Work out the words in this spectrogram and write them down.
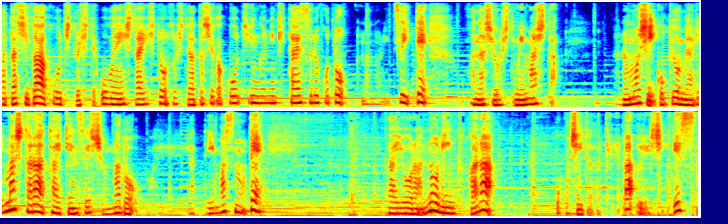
私がコーチとして応援したい人、そして私がコーチングに期待することなどについてお話をしてみました。あのもしご興味ありましたら体験セッションなどやっていますので、概要欄のリンクからお越しいただければ嬉しいです。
